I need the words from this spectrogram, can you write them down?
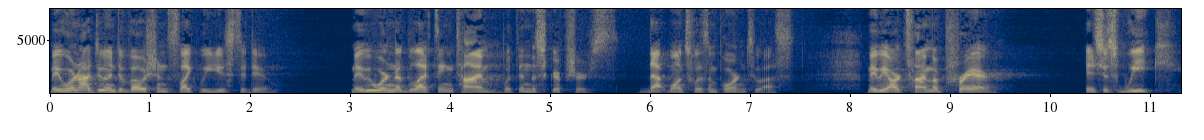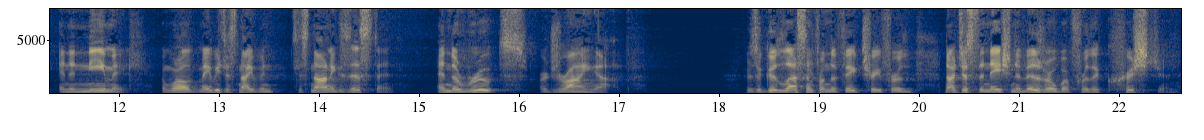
Maybe we're not doing devotions like we used to do. Maybe we're neglecting time within the scriptures that once was important to us. Maybe our time of prayer is just weak and anemic, and well, maybe just not even just non-existent, and the roots are drying up. There's a good lesson from the fig tree for not just the nation of Israel, but for the Christian,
